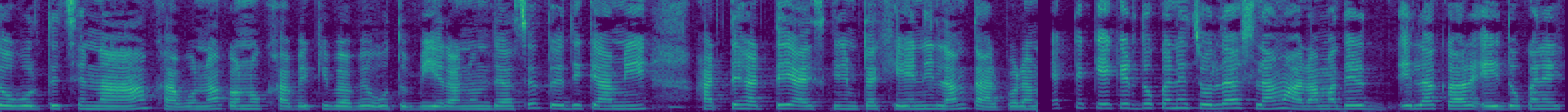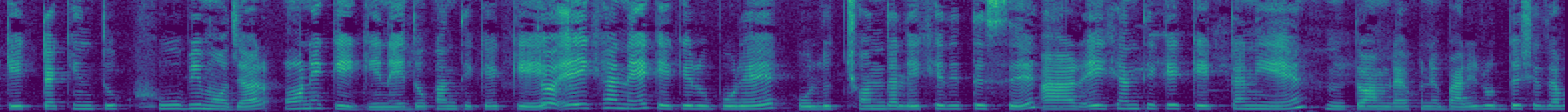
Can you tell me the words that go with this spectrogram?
তো বলতেছে, না, খাব না, কারণ ও খাবে কীভাবে? ও তো বিয়ের আনন্দে আছে। তো এদিকে আমি হাঁটতে হাঁটতে আইসক্রিমটা খেয়ে নিলাম। তারপর আমি একটা কেকের দোকানে চলে আসলাম, আর আমাদের এলাকার এই দোকানের কেকটা কিন্তু খুবই মজার। অনেকেই কিনে এই দোকান থেকে কেক। তো এইখানে কেকের উপরে হলুদ ছন্দা লিখে দিতেছে। আর এইখান থেকে কেকটা নিয়ে তো আমরা এখন বাড়ির উদ্দেশ্যে যাব।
